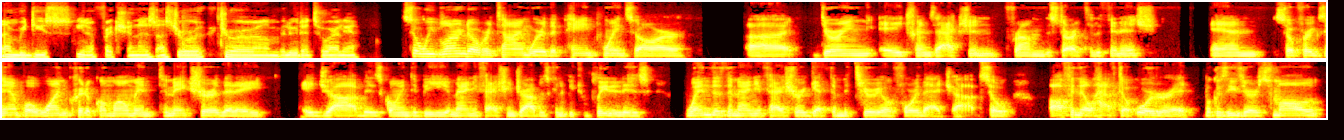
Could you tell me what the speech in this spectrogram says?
and reduce you know friction as as Drew, um, alluded to earlier. So we've learned over time where the pain points are uh, during a transaction from the start to the finish. And so, for example, one critical moment to make sure that a a job is going to be a manufacturing job is going to be completed is when does the manufacturer get the material for that job? So often they'll have to order it because these are small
